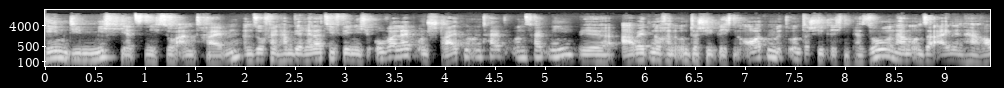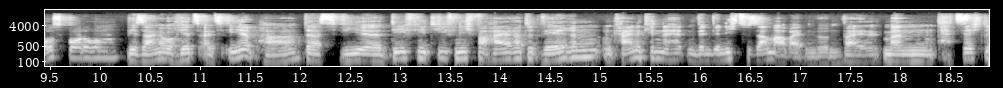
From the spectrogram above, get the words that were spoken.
Themen, die mich jetzt nicht so antreiben. Insofern haben wir relativ wenig Overlap und streiten uns halt, uns halt nie. Wir arbeiten noch an unterschiedlichen Orten mit unterschiedlichen Personen, haben unsere eigenen Herausforderungen. Wir sagen aber auch jetzt als Ehepaar, dass wir definitiv nicht verheiratet wären und keine Kinder hätten, wenn wir nicht zusammenarbeiten würden, weil man tatsächlich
